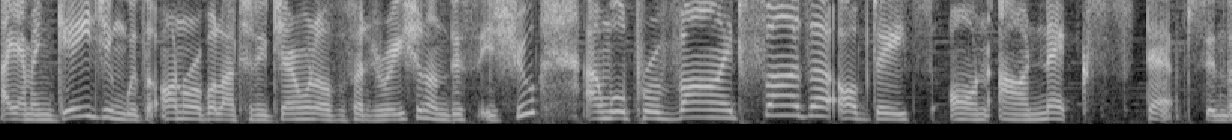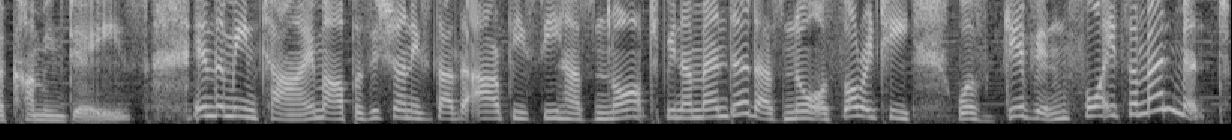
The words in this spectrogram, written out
I am engaging with the Honorable Attorney General of the Federation on this issue and will provide further updates on our next steps in the coming days. In the meantime, our position is that the RPC has not been amended as no authority was given for its amendment.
